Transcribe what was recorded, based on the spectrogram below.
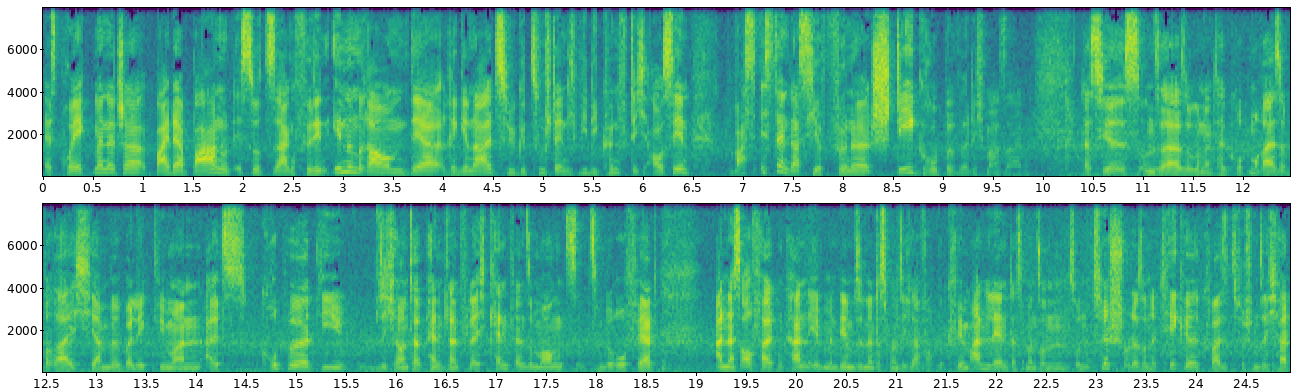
er ist Projektmanager bei der Bahn und ist sozusagen für den Innenraum der Regionalzüge zuständig, wie die künftig aussehen. Was ist denn das hier für eine Stehgruppe, würde ich mal sagen? Das hier ist unser sogenannter Gruppenreisebereich. Hier haben wir überlegt, wie man als Gruppe, die sich ja unter Pendlern vielleicht kennt, wenn sie morgens zum Büro fährt, anders aufhalten kann. Eben in dem Sinne, dass man sich einfach bequem anlehnt, dass man so einen, so einen Tisch oder so eine Theke quasi zwischen sich hat.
